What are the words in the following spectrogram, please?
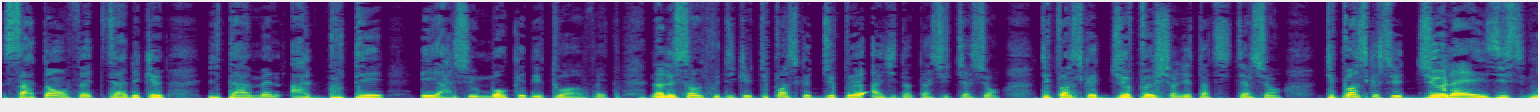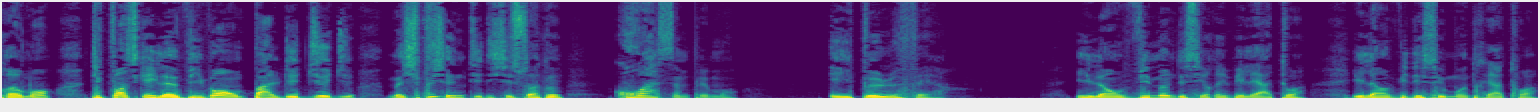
Satan, en fait. C'est-à-dire que, il t'amène à douter et à se moquer de toi, en fait. Dans le sens, où tu dis que tu penses que Dieu peut agir dans ta situation, tu penses que Dieu peut changer ta situation, tu penses que ce Dieu-là existe vraiment, tu penses qu'il est vivant, on parle de Dieu, Dieu. Mais je peux te dire ce soir que, crois simplement. Et il peut le faire. Il a envie même de se révéler à toi. Il a envie de se montrer à toi.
